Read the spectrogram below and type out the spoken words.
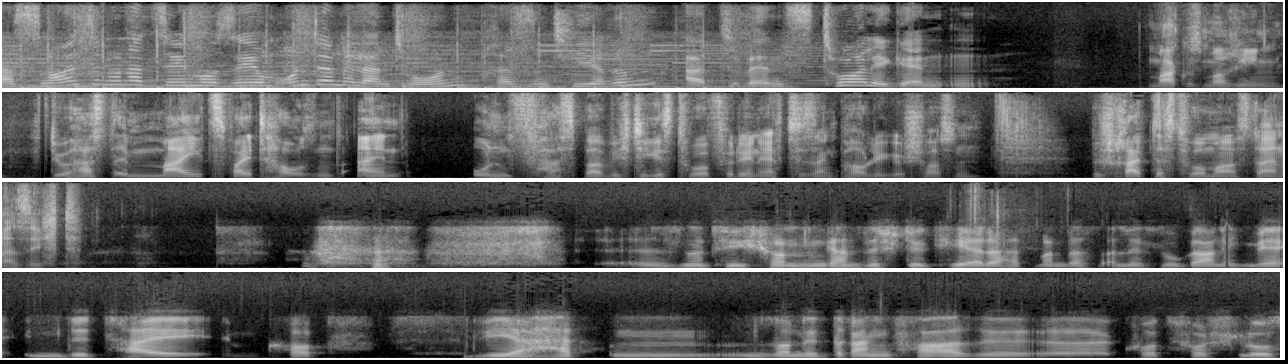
Das 1910 Museum und der Melanton präsentieren Adventstorlegenden. Markus Marin, du hast im Mai 2000 ein unfassbar wichtiges Tor für den FC St. Pauli geschossen. Beschreib das Tor mal aus deiner Sicht. Es ist natürlich schon ein ganzes Stück her, da hat man das alles so gar nicht mehr im Detail im Kopf. Wir hatten so eine Drangphase äh, kurz vor Schluss.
